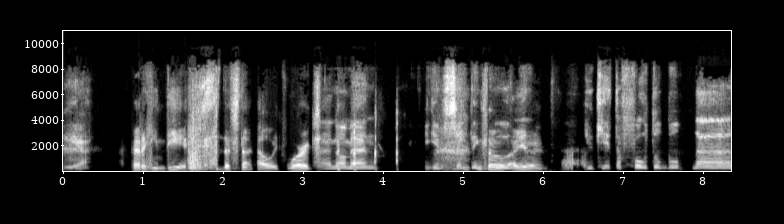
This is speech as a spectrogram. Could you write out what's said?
yeah. Pero hindi eh. That's not how it works. I know, man. You give something So, cool ayun. you get a photo book na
